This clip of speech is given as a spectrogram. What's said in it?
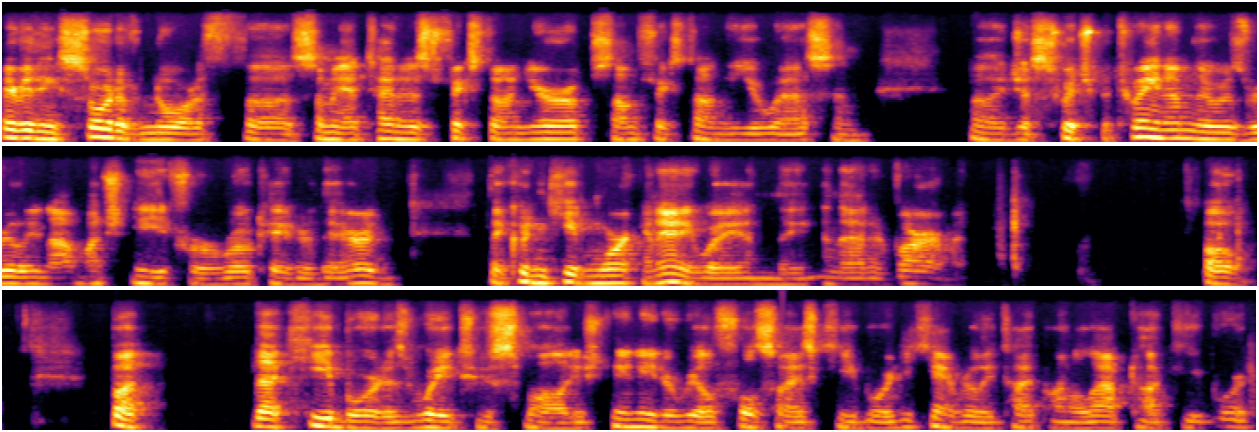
everything's sort of north. Uh, some antennas fixed on Europe, some fixed on the US, and uh, just switch between them. There was really not much need for a rotator there, and they couldn't keep them working anyway in, the, in that environment. Oh, but that keyboard is way too small. You, you need a real full-size keyboard. You can't really type on a laptop keyboard.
